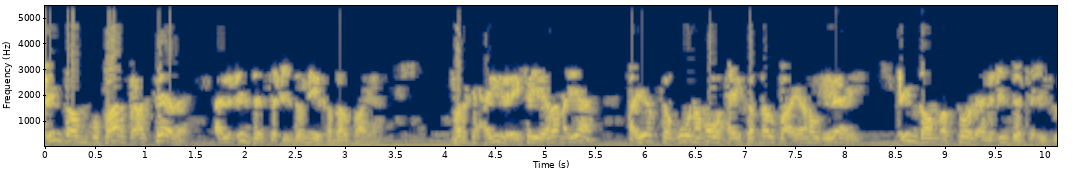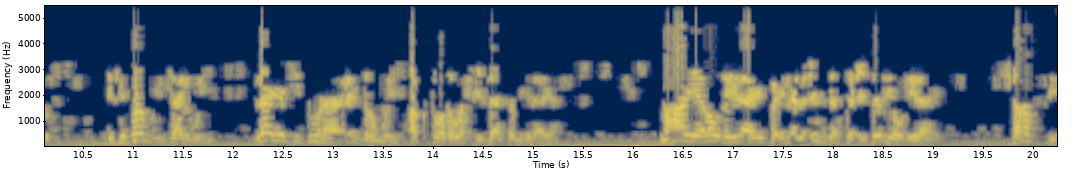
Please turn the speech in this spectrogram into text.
cindahum kufaarta agteeda alcizata ciza miyay ka dalbaayaan marka xiriir ay ka yeelanayaan ayabtaquuna ma waxay ka dalbaayaan ow dha ilaahay cindahum agtooda alcizata cizo istifhaamu inkaari weeye laa yajiduunaha cindahum weeye agtooda wax cizaa kama helaayaan maxaa yeelow dha ilaahay fa ina alcizata cizadii ow dha ilaahay sharafti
